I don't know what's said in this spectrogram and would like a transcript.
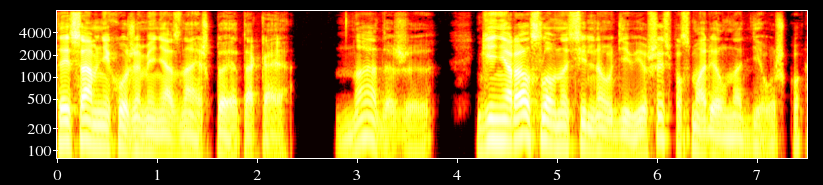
«Ты сам не хуже меня знаешь, кто я такая». «Надо же!» Генерал, словно сильно удивившись, посмотрел на девушку,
